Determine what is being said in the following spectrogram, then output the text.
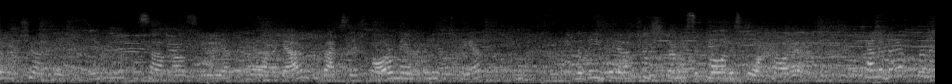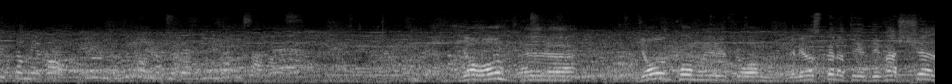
band. Ni körde ni intervjuer tillsammans med Månegarm på Backstage Bar om jag inte är helt fel. Men det är inte era första musikaliska åtagande. Kan ni berätta lite om er bakgrund och hur kom det att ni började lira tillsammans? Ja, eh, jag kommer ju ifrån, eller jag har spelat i diverse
